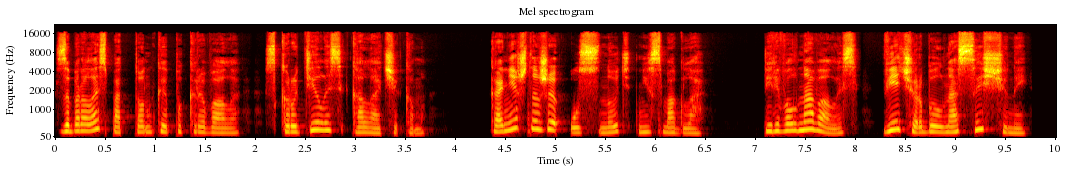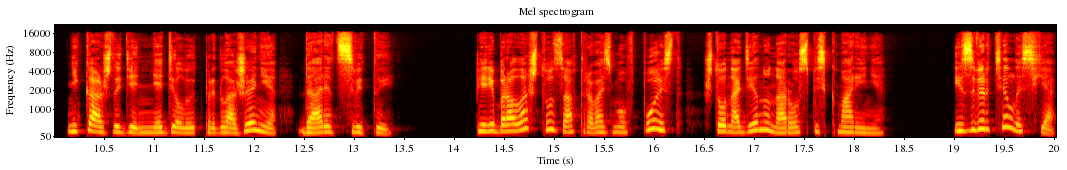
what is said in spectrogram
забралась под тонкое покрывало, скрутилась калачиком. Конечно же, уснуть не смогла. Переволновалась. Вечер был насыщенный. Не каждый день мне делают предложения, дарят цветы. Перебрала, что завтра возьму в поезд, что надену на роспись к Марине. И завертелась я,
